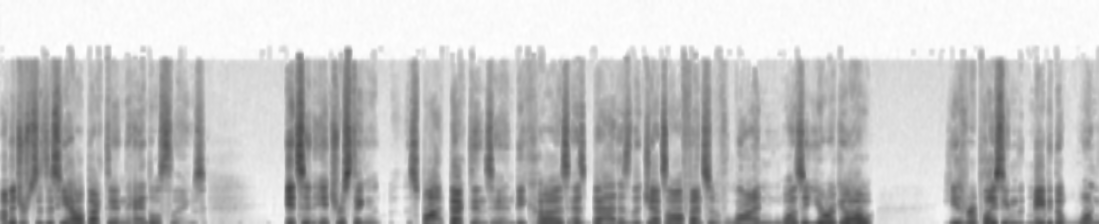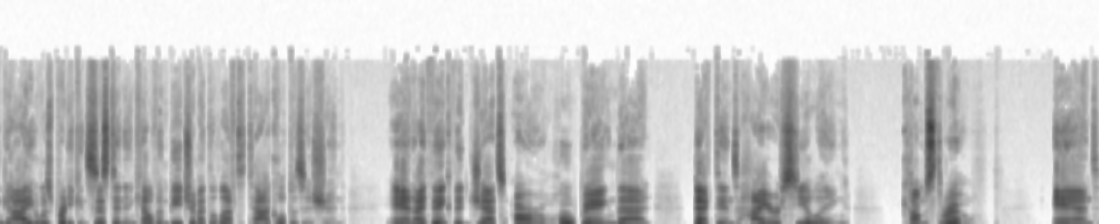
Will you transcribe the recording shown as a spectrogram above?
I'm interested to see how Becton handles things. It's an interesting spot Becton's in because as bad as the Jets' offensive line was a year ago, he's replacing maybe the one guy who was pretty consistent in Kelvin Beachum at the left tackle position. And I think the Jets are hoping that Becton's higher ceiling comes through. And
